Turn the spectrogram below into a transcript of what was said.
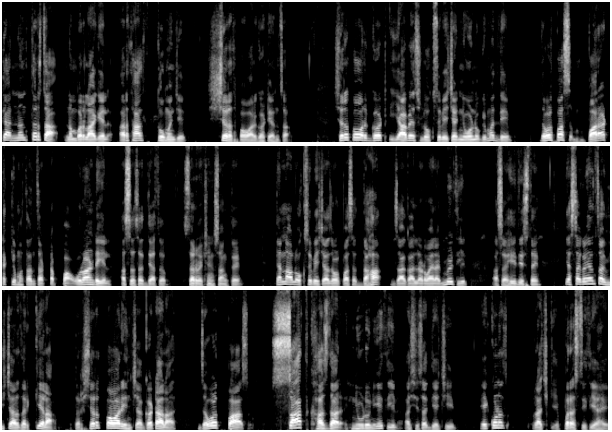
त्यानंतरचा नंबर लागेल अर्थात तो म्हणजे शरद पवार गट यांचा. शरद पवार गट यावेळेस लोकसभेच्या निवडणुकीमध्ये जवळपास बारा टक्के मतांचा टप्पा ओलांडेल असं सध्याचं सर्वेक्षण सांगतंय. त्यांना लोकसभेच्या जवळपास दहा जागा लढवायला मिळतील असंही दिसतंय. या सगळ्यांचा विचार जर केला तर शरद पवार यांच्या गटाला जवळपास सात खासदार निवडून येतील अशी सध्याची एकूणच राजकीय परिस्थिती आहे.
